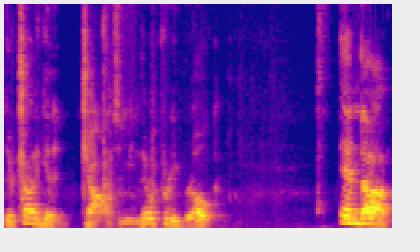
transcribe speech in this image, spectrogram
they're trying to get a jobs. I mean they're pretty broke, and uh,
